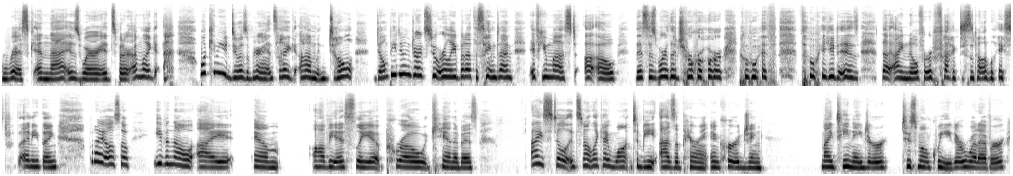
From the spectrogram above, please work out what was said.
risk and that is where it's better. I'm like what can you do as a parent? It's like um don't don't be doing drugs too early but at the same time if you must uh-oh this is where the drawer with the weed is that i know for a fact is not laced with anything. But i also even though i am obviously pro cannabis i still it's not like i want to be as a parent encouraging my teenager to smoke weed or whatever.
